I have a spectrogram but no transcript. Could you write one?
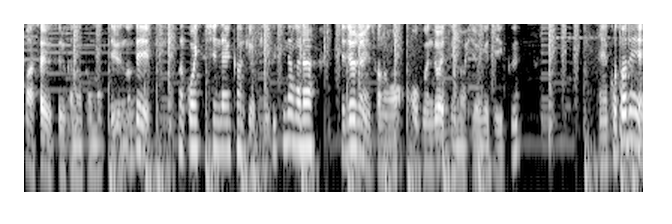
まあ、左右するかなと思っているので、まこういった信頼関係を築きながら、徐々にそのオープン度合いというのを広げていくことで、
